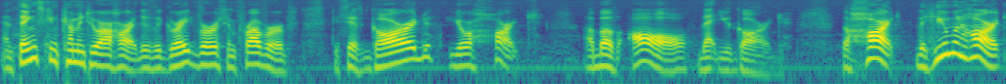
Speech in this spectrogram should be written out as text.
And things can come into our heart. There's a great verse in Proverbs. It says, Guard your heart above all that you guard. The heart, the human heart,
